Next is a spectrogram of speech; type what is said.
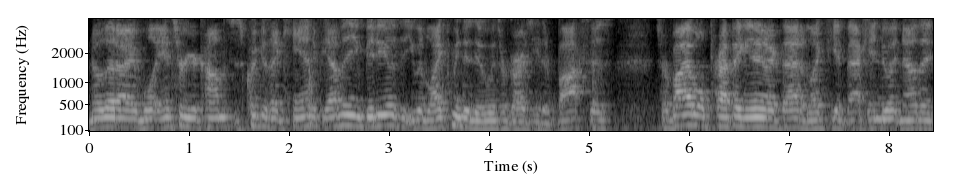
know that I will answer your comments as quick as I can. If you have any videos that you would like me to do with regards to either boxes, survival, prepping, anything like that, I'd like to get back into it now that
